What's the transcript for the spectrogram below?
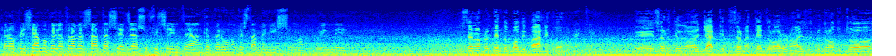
però pensiamo che la traversata sia già sufficiente anche per uno che sta benissimo, quindi stanno prendendo un po' di panico. Perché? E stanno mettendo le giacche, stanno mettendo loro, no? E si prendono tutto,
